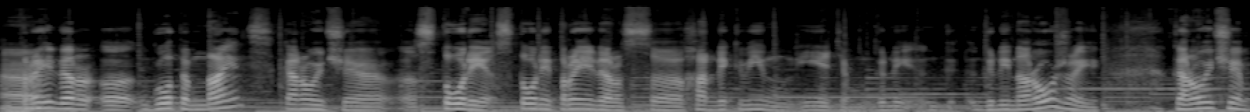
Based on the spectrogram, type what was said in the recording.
Э, Трейлер э, Gotham Knights, короче, э, стори, стори трейлер с э, Харли Квин и этим гли, глинорожей. Короче,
